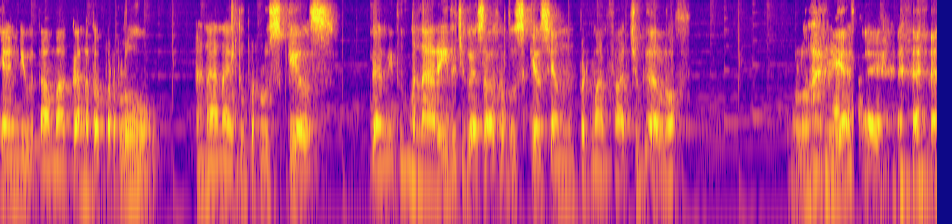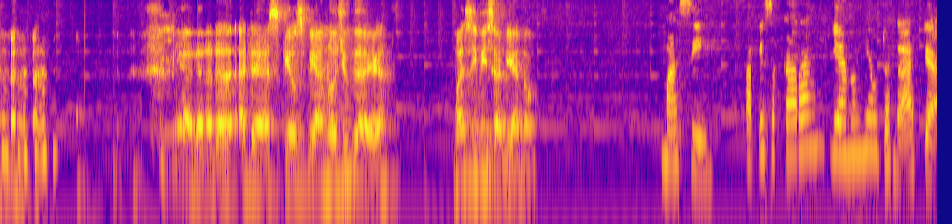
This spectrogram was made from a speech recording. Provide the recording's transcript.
yang diutamakan atau perlu anak-anak itu perlu skills dan itu menari itu juga salah satu skills yang bermanfaat juga loh. Luar iya. biasa ya. Ya dan ada ada skills piano juga ya. Masih bisa piano? Masih. Tapi sekarang pianonya udah nggak ada.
